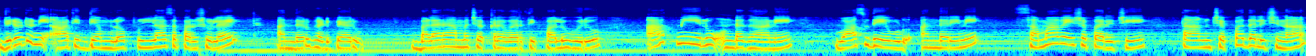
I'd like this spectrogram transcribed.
విరటుని ఆతిథ్యంలో పుల్లాసపరుషులై అందరూ గడిపారు. బలరామ చక్రవర్తి పలువురు ఆత్మీయులు ఉండగానే వాసుదేవుడు అందరినీ సమావేశపరిచి తాను చెప్పదలిచిన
